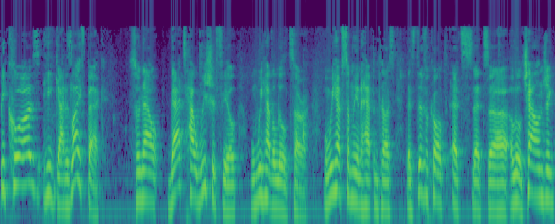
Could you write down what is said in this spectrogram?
Because he got his life back. So now that's how we should feel when we have a little tzara. When we have something that happened to us that's difficult, that's, that's uh, a little challenging,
